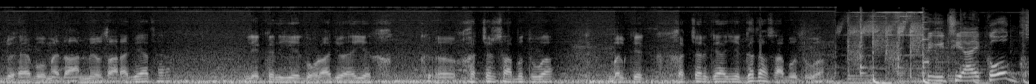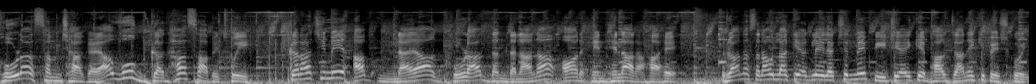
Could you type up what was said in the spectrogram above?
जो है वो मैदान में उतारा गया था, लेकिन ये घोड़ा जो है, ये खच्चर साबित हुआ बल्कि खच्चर क्या ये गधा साबित हुआ। पीटीआई को घोड़ा समझा गया वो गधा साबित हुई। कराची में अब नया घोड़ा दंदनाना और हिनहिना रहा है। राना सनाउल्ला के अगले इलेक्शन में पीटीआई के भाग जाने की पेश गोई।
